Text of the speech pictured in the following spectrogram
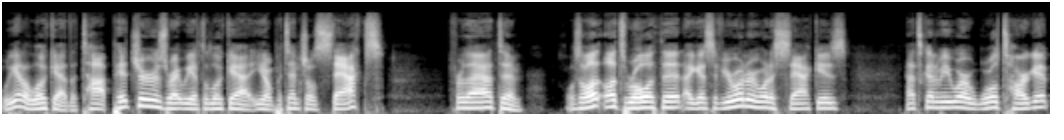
we got to look at the top pitchers, right? We have to look at, you know, potential stacks for that. And so let, us roll with it. I guess if you're wondering what a stack is, that's going to be where we'll target,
